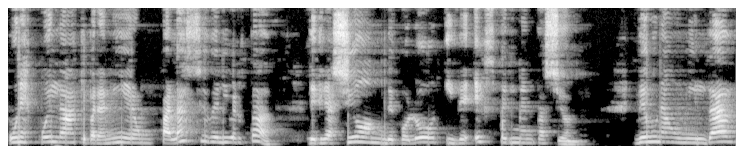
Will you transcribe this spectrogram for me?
Una escuela que para mí era un palacio de libertad, de creación, de color y de experimentación, de una humildad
